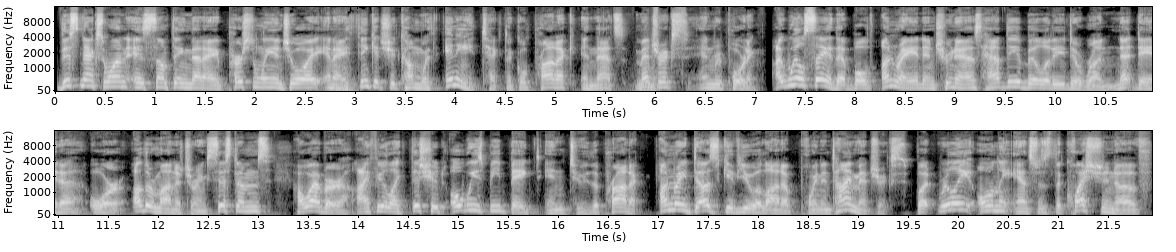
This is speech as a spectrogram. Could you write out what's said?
This next one is something that I personally enjoy and I think it should come with any technical product and that's metrics and reporting. I will say that both Unraid and TrueNAS have the ability to run NetData or other monitoring systems. However, I feel like this should always be baked into the product. Unraid does give you a lot of point in time metrics, but really only answers the question of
